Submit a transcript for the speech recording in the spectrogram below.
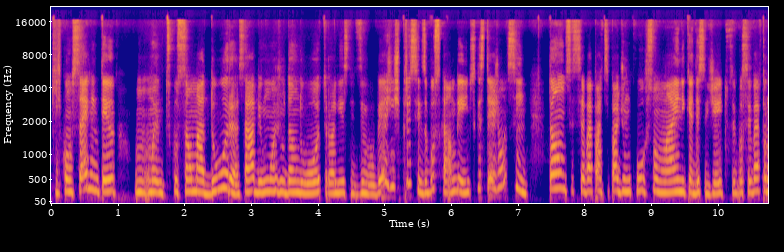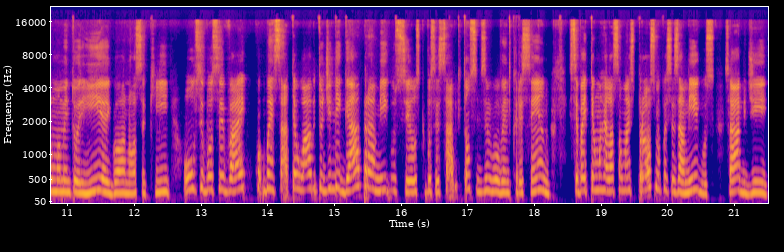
que conseguem ter uma discussão madura, sabe? Um ajudando o outro ali a se desenvolver, a gente precisa buscar ambientes que estejam assim. Então, se você vai participar de um curso online que é desse jeito, se você vai para uma mentoria igual a nossa aqui, ou se você vai começar a ter o hábito de ligar para amigos seus que você sabe que estão se desenvolvendo, crescendo, você vai ter uma relação mais próxima com esses amigos, sabe? De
